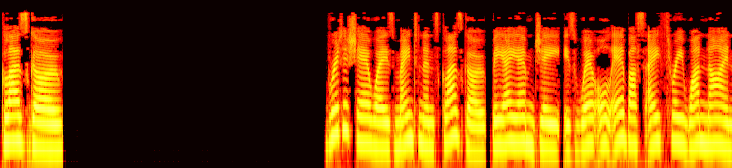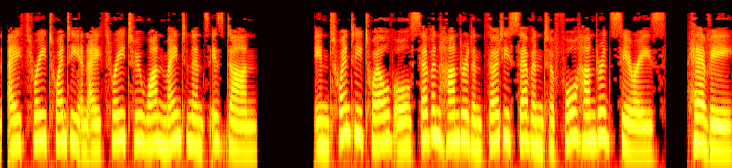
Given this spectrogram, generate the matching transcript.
Glasgow British Airways Maintenance Glasgow (BAMG) is where all Airbus A319, A320 and A321 maintenance is done. In 2012 all 737-400 series heavy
